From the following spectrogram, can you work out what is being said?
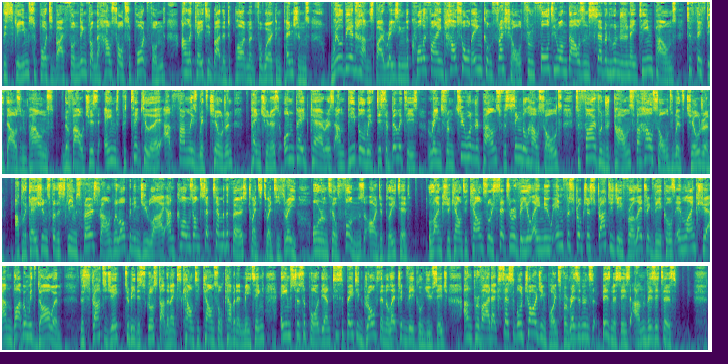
The scheme, supported by funding from the Household Support Fund allocated by the Department for Work and Pensions, will be enhanced by raising the qualifying household income threshold from £41,718 to £50,000. The vouchers aimed particularly at families with children, pensioners, unpaid carers and people with disabilities range from £200 for single households to £500 for households with children. Applications for the scheme's first round will open in July and close on September the 1st, 2023, or until funds are depleted. Lancashire County Council is set to reveal a new infrastructure strategy for electric vehicles in Lancashire and Blackburn with Darwen. The strategy, to be discussed at the next County Council Cabinet meeting, aims to support the anticipated growth in electric vehicle usage and provide accessible charging points for residents, businesses and visitors.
